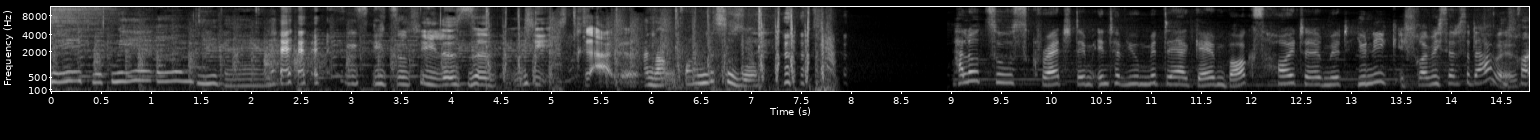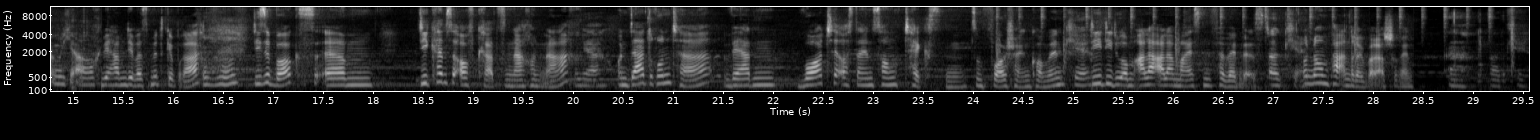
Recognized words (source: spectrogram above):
flieg mit mir um die Welt. es gibt so viele Sünden, die ich trage. Warum, warum bist du so? Hallo zu Scratch, dem Interview mit der gelben Box. Heute mit Unique. Ich freue mich sehr, dass du da bist. Ich freue mich auch. Wir haben dir was mitgebracht. Mhm. Diese Box, ähm, die kannst du aufkratzen nach und nach. Ja. Und darunter werden Worte aus deinen Songtexten zum Vorschein kommen. Okay. Die, die du am aller, allermeisten verwendest. Okay. Und noch ein paar andere Überraschungen. Ah, okay.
